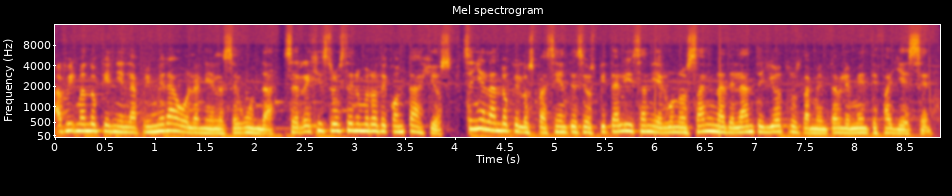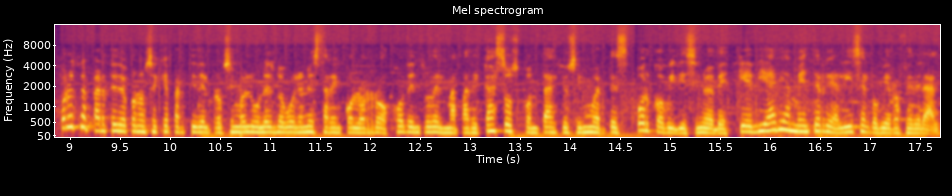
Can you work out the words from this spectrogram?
afirmando que ni en la primera ola ni en la segunda se registró este número de contagios, señalando que los pacientes se hospitalizan y algunos salen adelante y otros lamentablemente fallecen. Por otra parte, dio a conocer que a partir del próximo lunes Nuevo León estará en color rojo dentro del mapa de casos, contagios y muertes por COVID-19 que diariamente realiza el gobierno federal,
